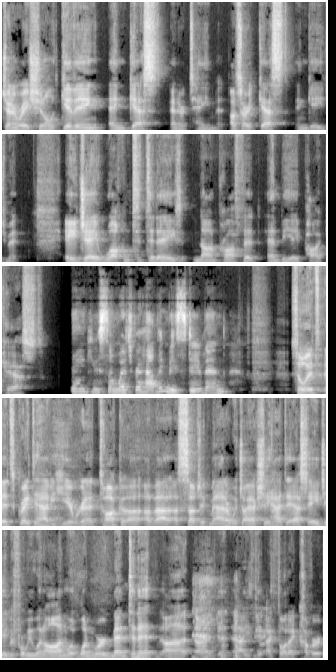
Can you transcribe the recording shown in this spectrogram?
generational giving, and guest entertainment. I'm sorry, guest engagement. AJ, welcome to today's nonprofit MBA podcast. Thank you so much for having me, Stephen. So it's it's great to have you here. We're going to talk uh, about a subject matter which I actually had to ask AJ before we went on what one word meant in it. Uh, I, I, th- I, thought I'd cover.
